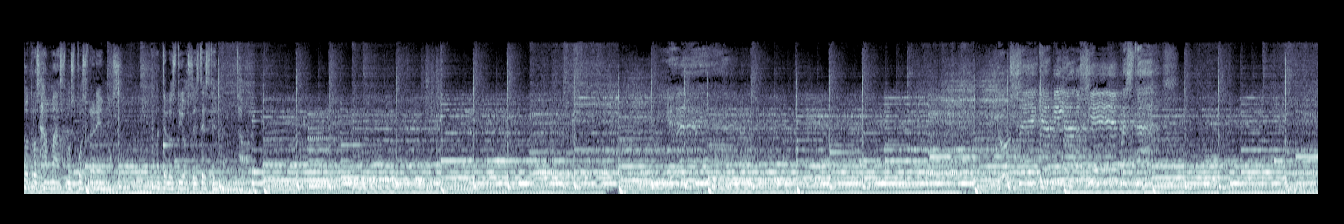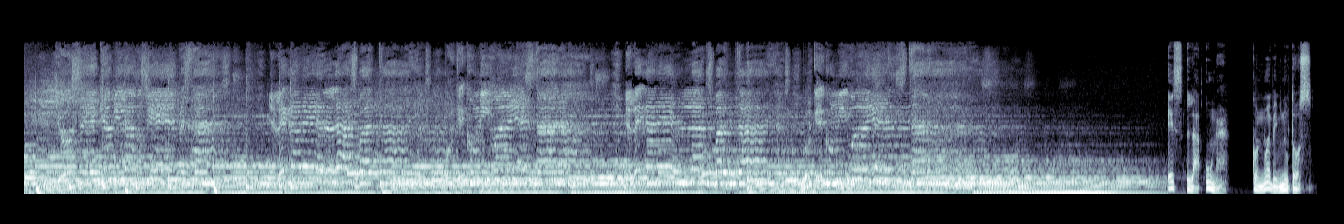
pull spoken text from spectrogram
nosotros jamás nos postraremos ante los dioses de este mundo. La una, con nueve minutos.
